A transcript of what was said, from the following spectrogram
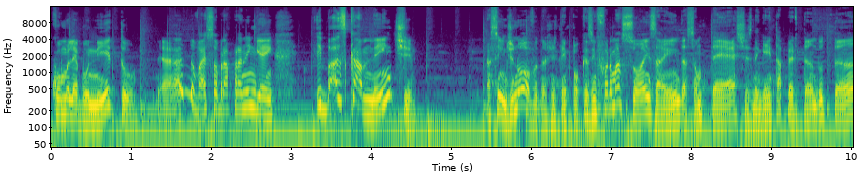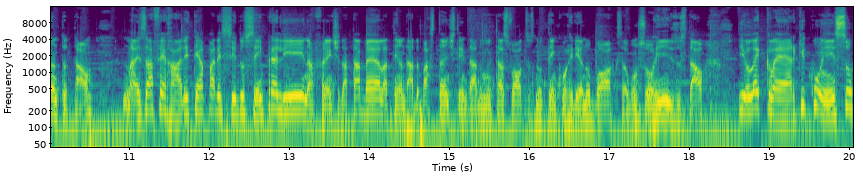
como ele é bonito, é, não vai sobrar para ninguém. E basicamente, Assim, de novo, a gente tem poucas informações ainda, são testes, ninguém tá apertando tanto tal, mas a Ferrari tem aparecido sempre ali na frente da tabela, tem andado bastante, tem dado muitas voltas, não tem correria no box, alguns sorrisos tal. E o Leclerc, com isso,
